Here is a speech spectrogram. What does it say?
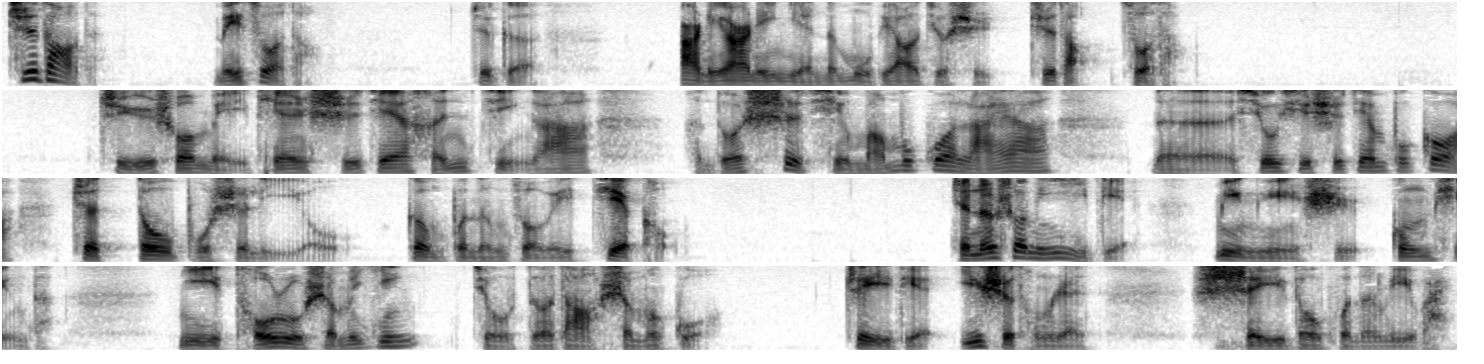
知道的没做到。这个二零二零年的目标就是知道做到。至于说每天时间很紧啊，很多事情忙不过来啊，那休息时间不够啊，这都不是理由，更不能作为借口。只能说明一点：命运是公平的，你投入什么因，就得到什么果。这一点一视同仁，谁都不能例外。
